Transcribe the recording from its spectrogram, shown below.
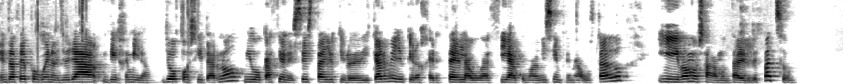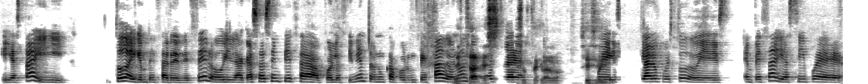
Entonces, pues bueno, yo ya dije, mira, yo opositar no, mi vocación es esta, yo quiero dedicarme, yo quiero ejercer la abogacía como a mí siempre me ha gustado y vamos a montar el despacho. Y ya está, y todo hay que empezar desde cero y la casa se empieza por los cimientos, nunca por un tejado, ¿no? Entonces, pues, está claro. Sí, sí. Pues claro, pues todo es empezar y así pues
